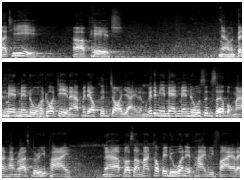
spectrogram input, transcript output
มาที่เพจ นี่ยมันเป็นเมนเมนูขอโทษทีนะครับ ไม่ได้เอาขึ้นจอใหญ่แต่มันก็จะมีเมนเมนูซึ่งเซิร์ฟออกมาทาง Raspberry Pi นะครับเราสามารถเข้าไปดูว่าใน Pi มีไฟล์อะไร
